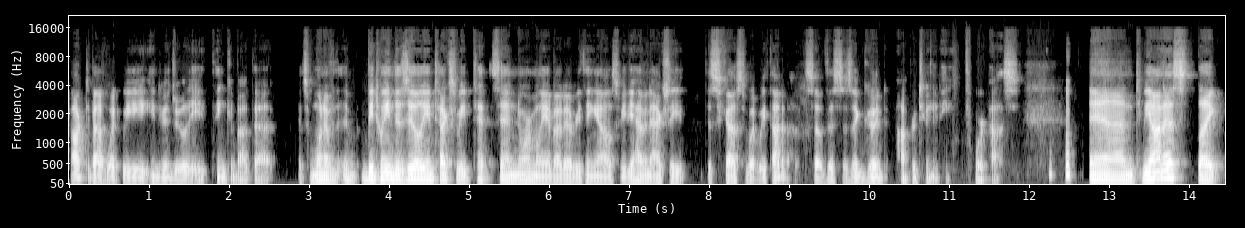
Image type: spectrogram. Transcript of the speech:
talked about what we individually think about that. It's one of the, between the zillion texts we t- send normally about everything else. We haven't actually discussed what we thought about it. So this is a good opportunity for us. and to be honest, like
